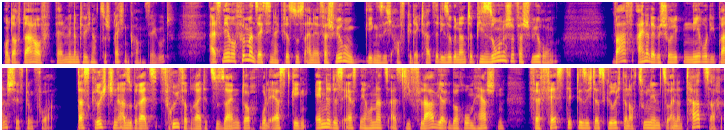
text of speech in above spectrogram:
Und auch darauf werden wir natürlich noch zu sprechen kommen. Sehr gut. Als Nero 65 nach Christus eine Verschwörung gegen sich aufgedeckt hatte, die sogenannte Pisonische Verschwörung, warf einer der Beschuldigten Nero die Brandstiftung vor. Das Gerücht schien also bereits früh verbreitet zu sein, doch wohl erst gegen Ende des ersten Jahrhunderts, als die Flavier über Rom herrschten, verfestigte sich das Gerücht dann auch zunehmend zu einer Tatsache.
